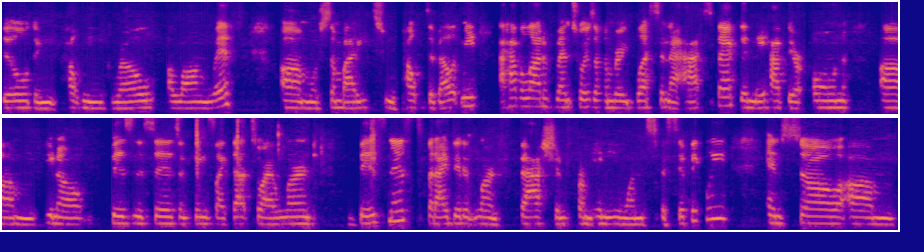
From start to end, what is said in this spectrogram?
build and help me grow along with, um, or somebody to help develop me. I have a lot of mentors. I'm very blessed in that aspect, and they have their own um, you know, businesses and things like that. So I learned business, but I didn't learn fashion from anyone specifically. And so um,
